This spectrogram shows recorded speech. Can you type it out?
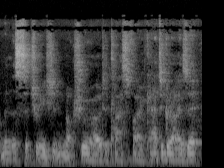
I'm in this situation, not sure how to classify or categorize it.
